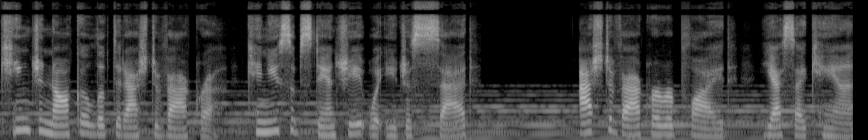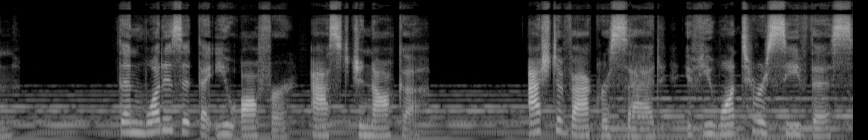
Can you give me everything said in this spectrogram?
King Janaka looked at Ashtavakra. Can you substantiate what you just said? Ashtavakra replied, Yes, I can. Then what is it that you offer? asked Janaka. Ashtavakra said, If you want to receive this,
